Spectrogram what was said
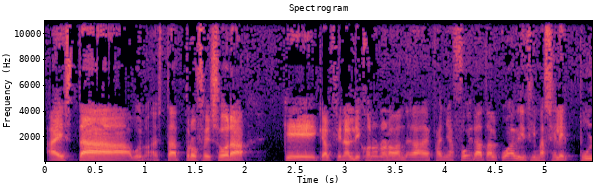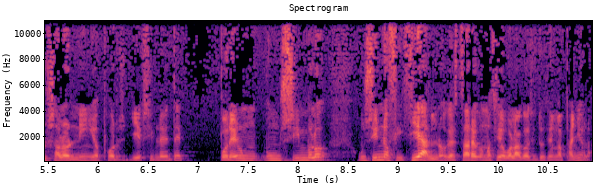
a esta, bueno, a esta profesora que, al final dijo, no, no, la bandera de España fuera, tal cual, y encima se le expulsa a los niños por simplemente poner un, símbolo, un signo oficial, ¿no? Que está reconocido por la Constitución española.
